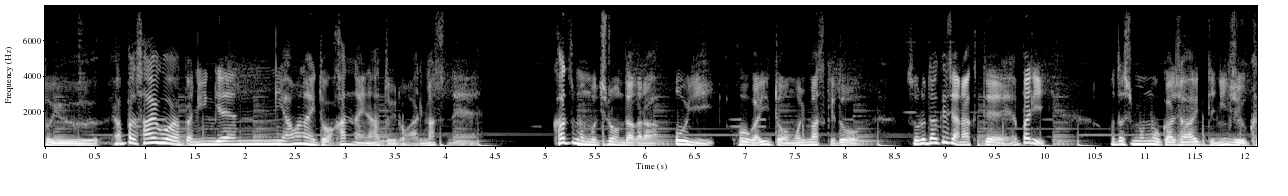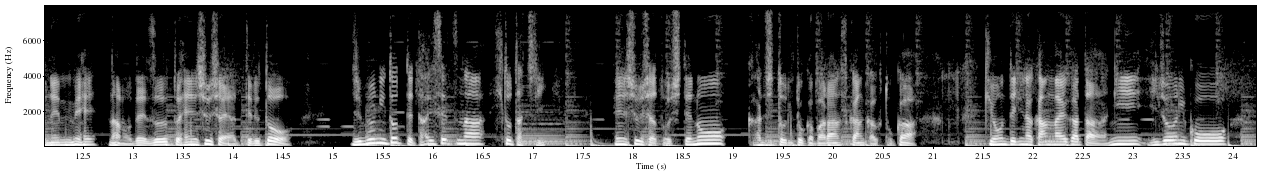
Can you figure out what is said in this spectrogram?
というやっぱり最後はやっぱり人間に合わないと分かんないなというのがありますね。数ももちろんだから多い方がいいとは思いますけどそれだけじゃなくてやっぱり私ももう会社入って29年目なのでずっと編集者やってると自分にとって大切な人たち編集者としての舵取りとかバランス感覚とか基本的な考え方に非常にこう、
